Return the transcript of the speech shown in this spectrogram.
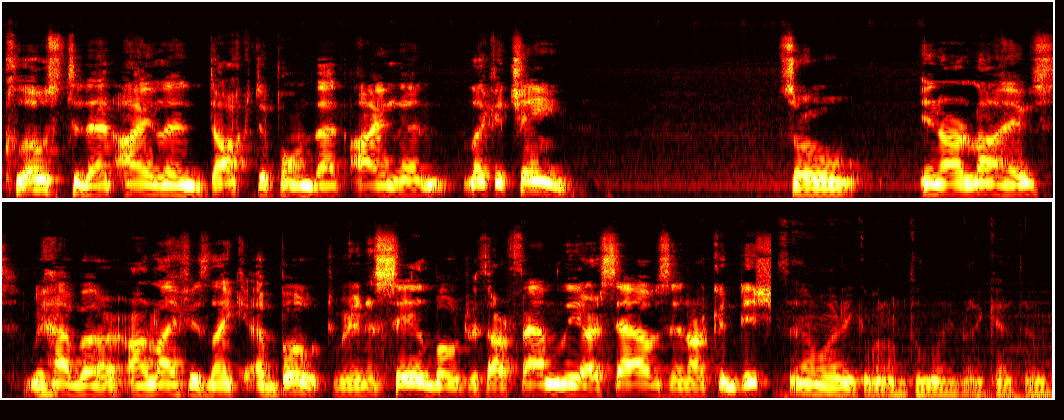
close to that island, docked upon that island like a chain. So in our lives we have our, our life is like a boat, we're in a sailboat with our family, ourselves and our condition. Assalamu alaikum wa.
